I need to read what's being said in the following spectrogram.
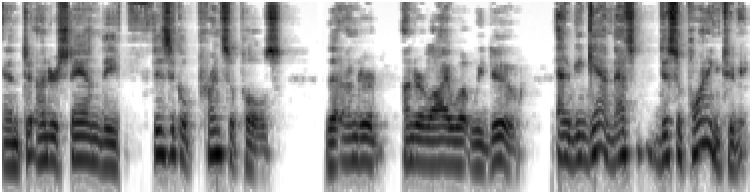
and to understand the physical principles that under, underlie what we do. And again, that's disappointing to me.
